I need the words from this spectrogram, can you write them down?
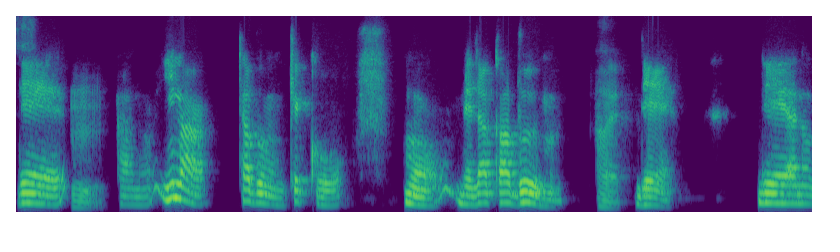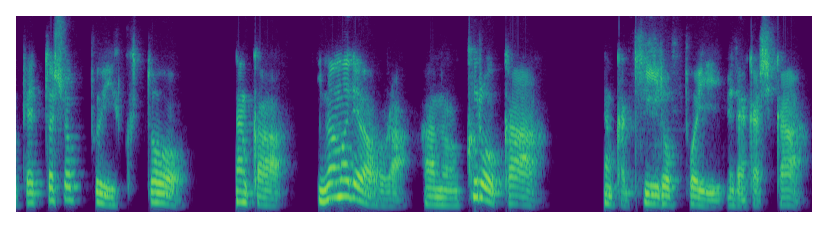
で、うん。あの、今、多分結構、もうメダカブームはい。で、で、あの、ペットショップ行くと、なんか、今まではほら、あの、黒か、なんか黄色っぽいメダカしか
